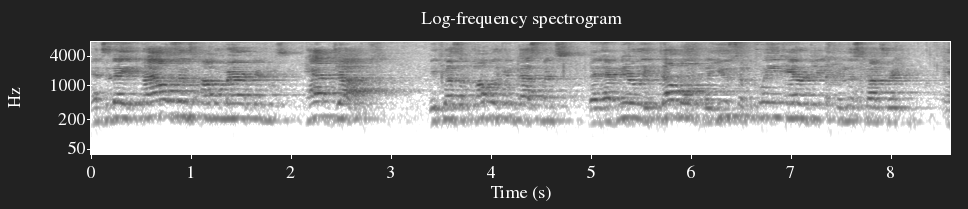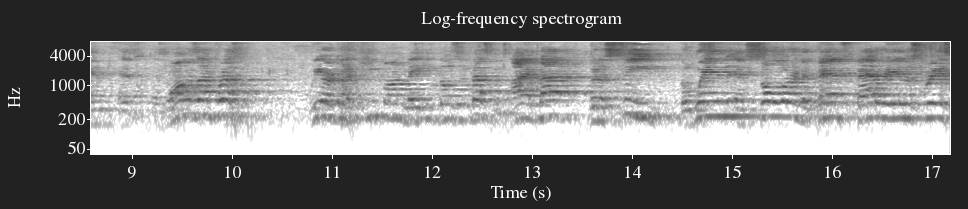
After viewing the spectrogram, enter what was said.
And today, thousands of Americans have jobs because of public investments that have nearly doubled the use of clean energy in this country and as, as long as I'm president, we are going to keep on making those investments. I am not going to cede the wind and solar and advanced battery industries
